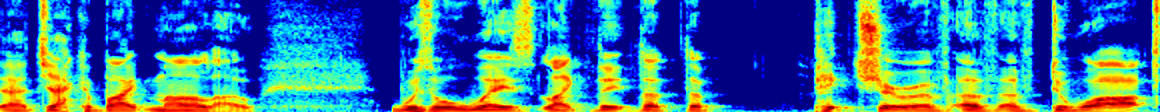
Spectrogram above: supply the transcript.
uh, Jacobite Marlowe was always like the the, the picture of, of, of Duarte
